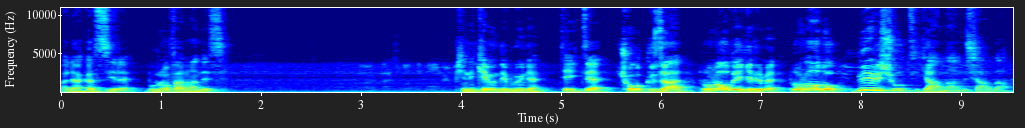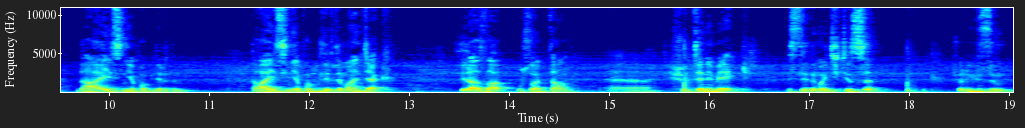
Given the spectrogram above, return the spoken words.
Alakasız yere. Bruno Fernandes. Şimdi Kevin De Bruyne. Tekte. Çok güzel. Ronaldo'ya gelir mi? Ronaldo bir şut yandan dışarıda. Daha iyisini yapabilirdim. Daha iyisini yapabilirdim ancak biraz daha uzaktan eee şut denemek istedim açıkçası. Şöyle yüzüm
